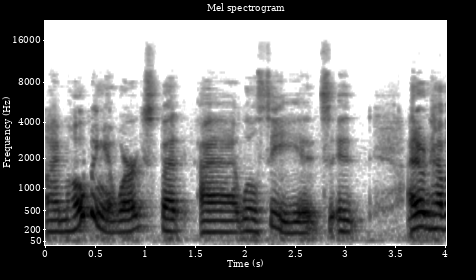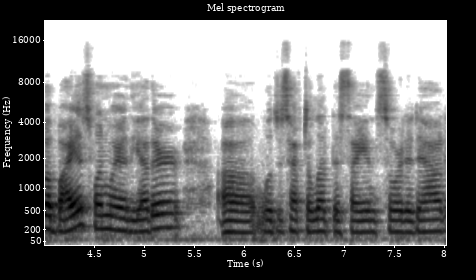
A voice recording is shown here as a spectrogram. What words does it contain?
I'm hoping it works, but uh, we'll see. It's it. I don't have a bias one way or the other. Uh, we'll just have to let the science sort it out.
